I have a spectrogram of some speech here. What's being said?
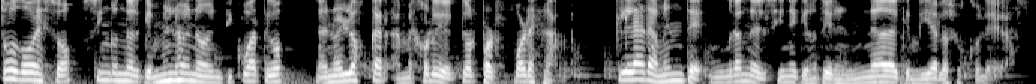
Todo eso sin contar que en 1994 ganó el Oscar a Mejor Director por Forrest Gump. Claramente un grande del cine que no tiene nada que envidiarle a sus colegas.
